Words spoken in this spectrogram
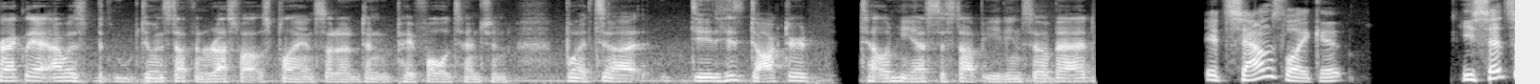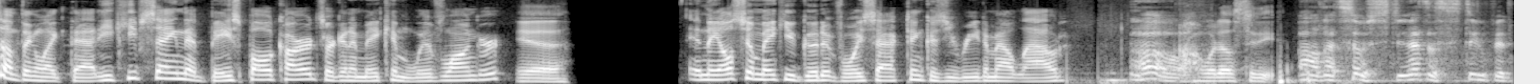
correctly? I, I was b- doing stuff in Rust while I was playing, so I didn't pay full attention. But uh, did his doctor tell him he has to stop eating so bad? It sounds like it. He said something like that. He keeps saying that baseball cards are going to make him live longer, Yeah. and they also make you good at voice acting because you read them out loud. Oh, Oh, what else did he? oh, that's so stu- That's a stupid.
